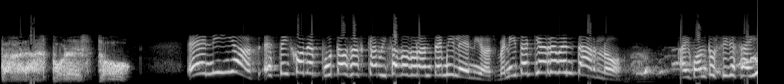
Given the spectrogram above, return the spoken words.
¿Pagarás por esto? ¡Eh, niños! Este hijo de puta os ha esclavizado durante milenios. Venid aquí a reventarlo. Ay, Juan, ¿tú sigues ahí?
